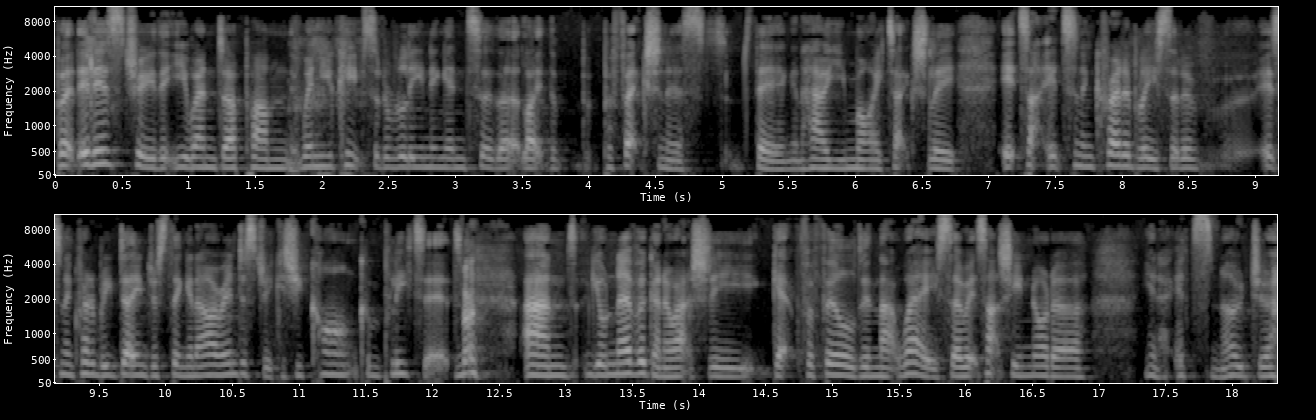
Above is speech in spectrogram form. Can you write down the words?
But it is true that you end up um, when you keep sort of leaning into the like the perfectionist thing and how you might actually. It's a- it's an incredibly sort of. It's an incredibly dangerous thing in our industry because you can't complete it, No. and you're never going to actually get fulfilled in that way. So it's actually not a, you know, it's no joke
